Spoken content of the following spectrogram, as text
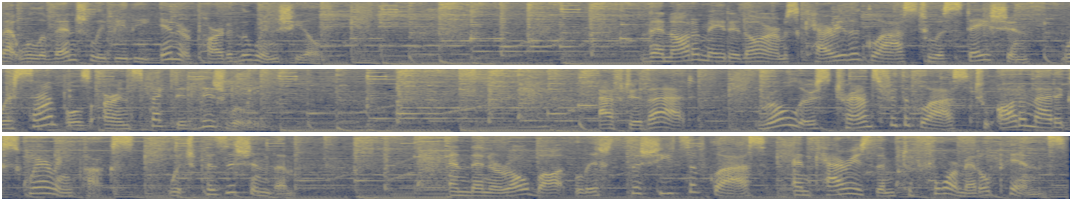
that will eventually be the inner part of the windshield. Then automated arms carry the glass to a station where samples are inspected visually. After that, rollers transfer the glass to automatic squaring pucks, which position them. And then a robot lifts the sheets of glass and carries them to four metal pins.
